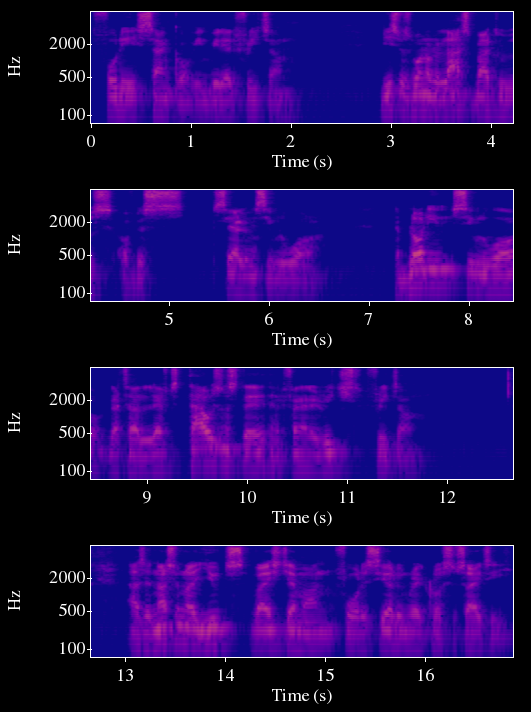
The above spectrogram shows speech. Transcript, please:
Foday Sankoh, invaded Freetown. This was one of the last battles of the Sierra Leone Civil War. The bloody civil war that had left thousands dead had finally reached Freetown. As a National Youth Vice Chairman for the Sierra Leone Red Cross Society,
